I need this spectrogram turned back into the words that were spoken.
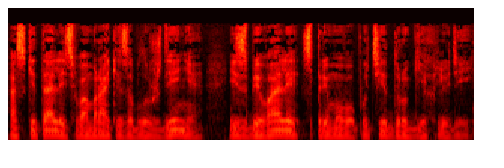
а скитались во мраке заблуждения и сбивали с прямого пути других людей.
